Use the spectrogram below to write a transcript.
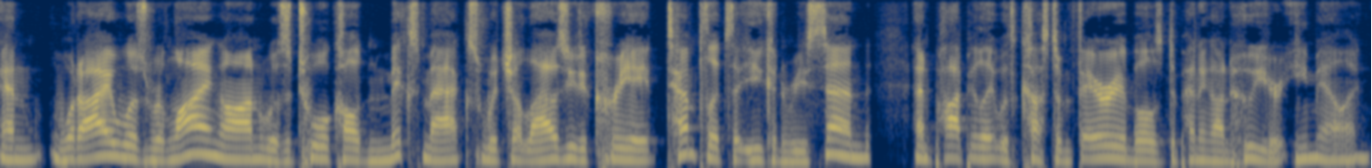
And what I was relying on was a tool called Mixmax, which allows you to create templates that you can resend and populate with custom variables depending on who you're emailing.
